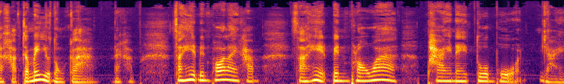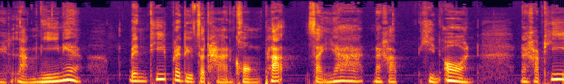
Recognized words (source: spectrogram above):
นะครับ จะไม่อยู่ตรงกลางนะครับ สาเหตุเป็นเพราะอะไรครับ สาเหตุเป็นเพราะว่าภายในตัวโบสถ์ใหญ่หลังนี้เนี่ยเป็นที่ประดิษฐานของพระสายญาตินะครับ หินอ่อนนะครับที่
